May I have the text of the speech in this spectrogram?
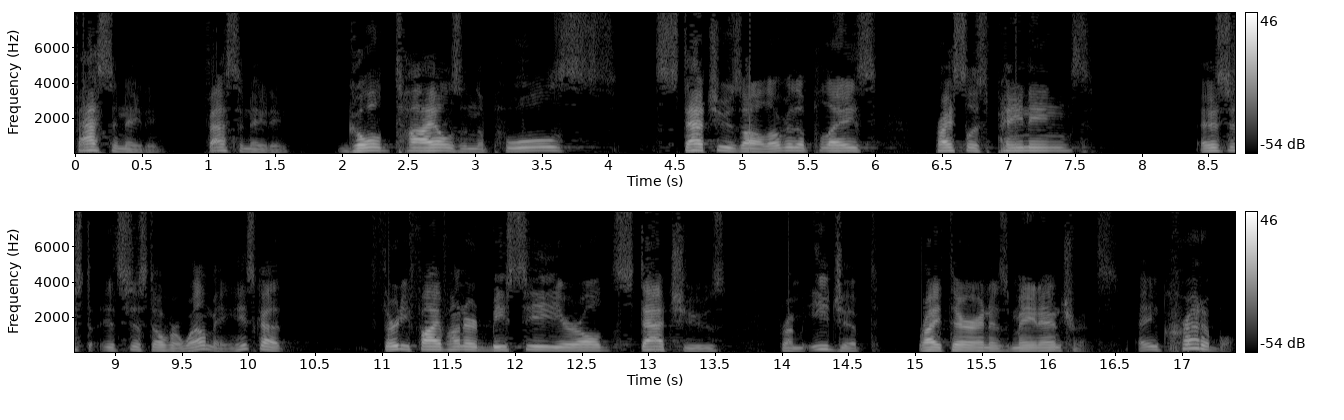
Fascinating, fascinating. Gold tiles in the pools, statues all over the place, priceless paintings. It's just it's just overwhelming. He's got 3500 BC year old statues from Egypt right there in his main entrance. Incredible.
